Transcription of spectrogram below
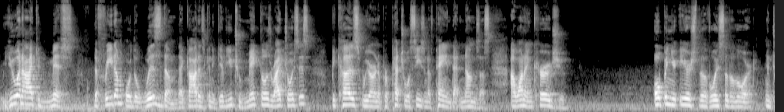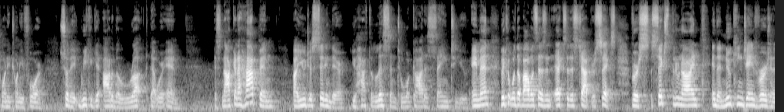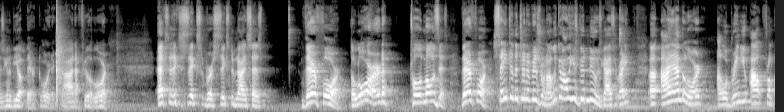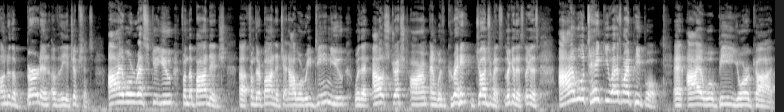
You and I could miss the freedom or the wisdom that God is going to give you to make those right choices because we are in a perpetual season of pain that numbs us. I want to encourage you Open your ears to the voice of the Lord in 2024 so that we could get out of the rut that we're in. It's not going to happen by you just sitting there. You have to listen to what God is saying to you. Amen. Look at what the Bible says in Exodus chapter 6, verse 6 through 9 in the New King James Version. is going to be up there. Glory to God. I feel the Lord. Exodus 6, verse 6 through 9 says, Therefore, the Lord told Moses, Therefore, say to the children of Israel, now look at all these good news, guys. Ready? Uh, I am the Lord. I will bring you out from under the burden of the Egyptians. I will rescue you from the bondage, uh, from their bondage, and I will redeem you with an outstretched arm and with great judgments. Look at this. Look at this. I will take you as my people, and I will be your God.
